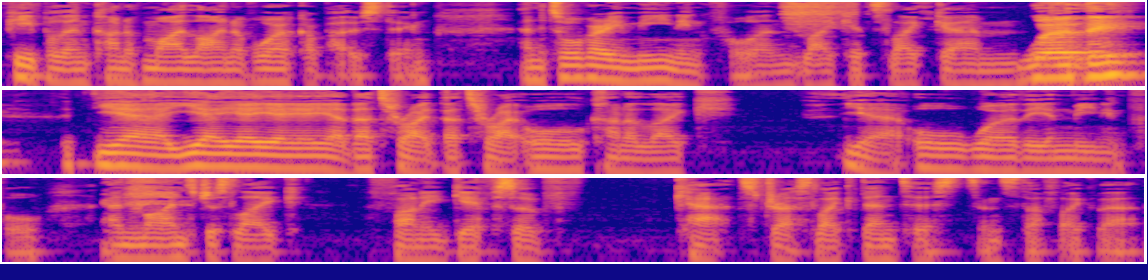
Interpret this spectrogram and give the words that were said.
people in kind of my line of work are posting, and it's all very meaningful and like it's like um Worthy? yeah yeah yeah yeah yeah yeah that's right that's right all kind of like yeah all worthy and meaningful and mine's just like funny gifs of cats dressed like dentists and stuff like that.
